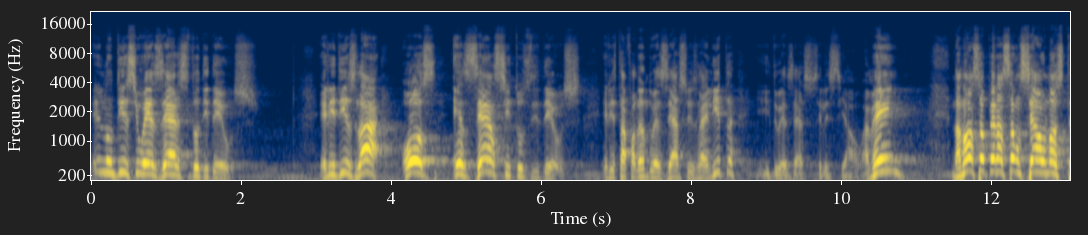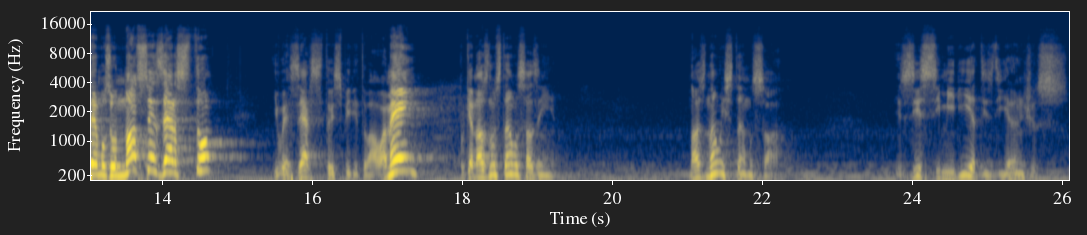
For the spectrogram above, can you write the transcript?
Ele não disse o exército de Deus. Ele diz lá os exércitos de Deus. Ele está falando do exército israelita e do exército celestial. Amém? Na nossa operação céu, nós temos o nosso exército e o exército espiritual. Amém? Porque nós não estamos sozinhos. Nós não estamos só. Existe miríades de anjos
